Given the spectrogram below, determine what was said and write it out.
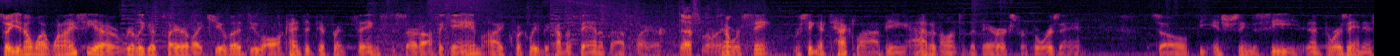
So you know what? When I see a really good player like Cuba do all kinds of different things to start off a game, I quickly become a fan of that player. Definitely. Now we're seeing we're seeing a tech lab being added onto the barracks for Thorzain. So be interesting to see. And Thorzain is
